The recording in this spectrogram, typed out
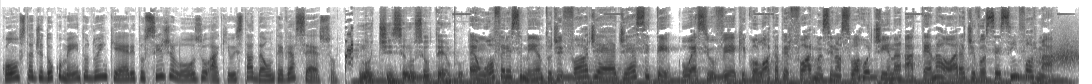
consta de documento do inquérito sigiloso a que o Estadão teve acesso. Notícia no seu tempo. É um oferecimento de Ford Edge ST, o SUV que coloca performance na sua rotina até na hora de você se informar.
